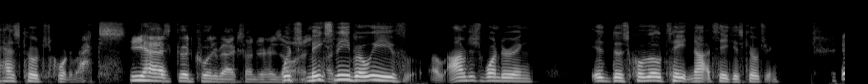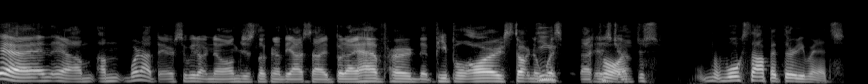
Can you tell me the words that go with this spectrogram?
has coached quarterbacks, he has good quarterbacks under his. which own- makes me believe. uh, I'm just wondering, is, does Khalil Tate not take his coaching? Yeah, and yeah, I'm, I'm, we're not there, so we don't know. I'm just looking at the outside, but I have heard that people are starting to you- whisper about his job. just we'll stop at 30 minutes.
